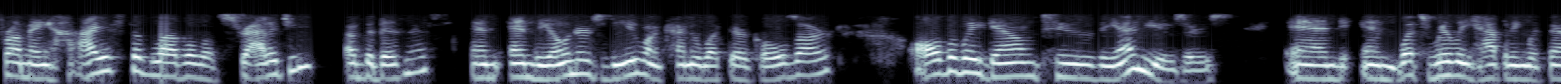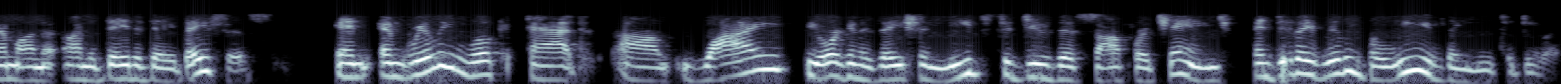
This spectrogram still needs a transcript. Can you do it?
from a highest of level of strategy of the business and, and the owner's view on kind of what their goals are, all the way down to the end users and, and what's really happening with them on a, on a day-to-day basis and, and really look at um, why the organization needs to do this software change and do they really believe they need to do it.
